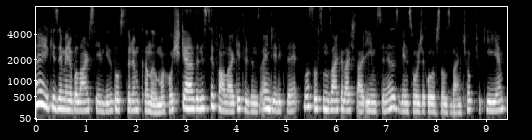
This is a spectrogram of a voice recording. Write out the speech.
Herkese merhabalar sevgili dostlarım kanalıma hoş geldiniz. Sefalar getirdiniz. Öncelikle nasılsınız arkadaşlar? İyi misiniz? Beni soracak olursanız ben çok çok iyiyim.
